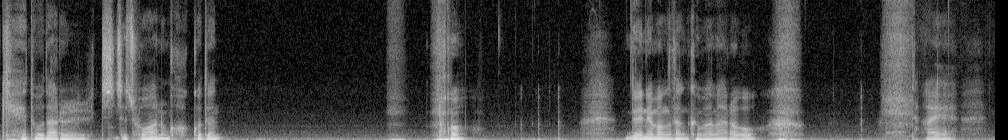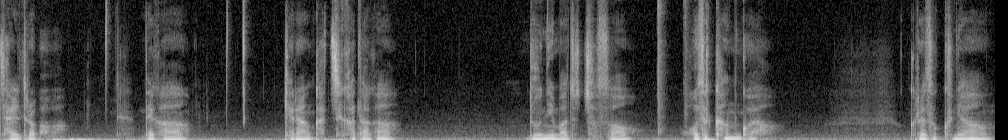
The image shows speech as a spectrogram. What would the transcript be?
걔도 나를 진짜 좋아하는 것 같거든? 뭐? 뇌내망상 그만하라고? 아예, 잘 들어봐봐. 내가 걔랑 같이 가다가 눈이 마주쳐서 어색한 거야. 그래서 그냥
